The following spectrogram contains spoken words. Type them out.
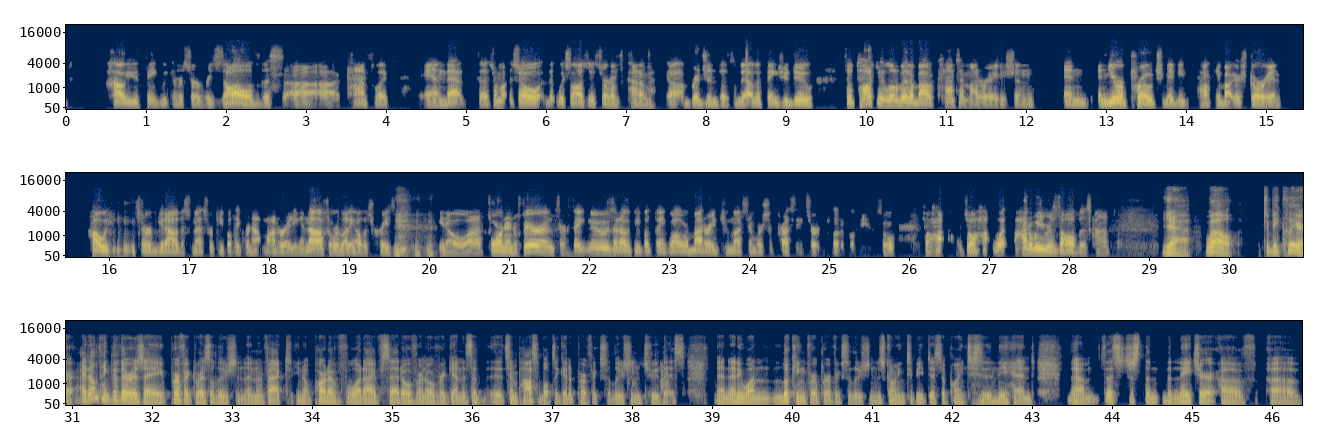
how you think we can sort of resolve this uh, uh, conflict. And that uh, so, so which allows you to sort of kind of uh, bridge into some of the other things you do. So talk to me a little bit about content moderation and and your approach maybe talking about your story and how we can sort of get out of this mess where people think we're not moderating enough and we're letting all this crazy, you know, uh, foreign interference or fake news, and other people think, well, we're moderating too much and we're suppressing certain political views. So, so how, so how, what, how do we resolve this conflict? Yeah, well, to be clear, I don't think that there is a perfect resolution. And in fact, you know, part of what I've said over and over again is that it's impossible to get a perfect solution to this. And anyone looking for a perfect solution is going to be disappointed in the end. Um, that's just the the nature of of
